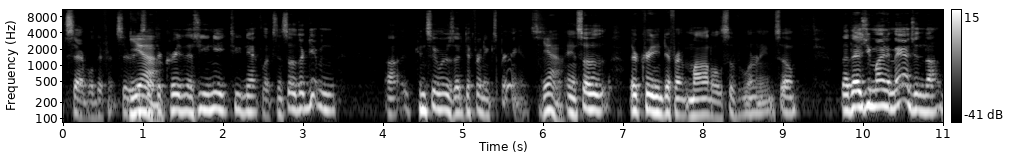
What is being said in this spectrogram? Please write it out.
several different series Yeah. that they're creating that's unique to Netflix, and so they're giving uh, consumers a different experience. Yeah. and so they're creating different models of learning. So, but as you might imagine, the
